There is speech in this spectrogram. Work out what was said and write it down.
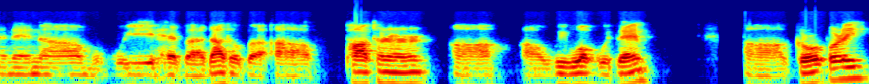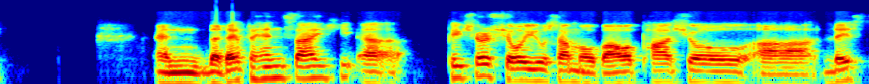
And then um, we have a lot of uh, partner. Uh, uh we work with them uh, globally. And the left-hand side uh, picture show you some of our partial list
